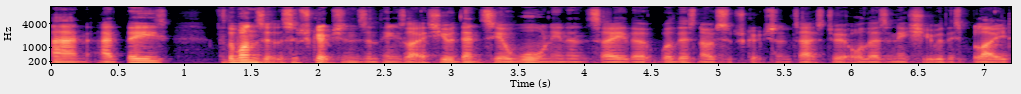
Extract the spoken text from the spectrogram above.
and add these, for the ones that are the subscriptions and things like this, you would then see a warning and say that, well, there's no subscription attached to it or there's an issue with this blade.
